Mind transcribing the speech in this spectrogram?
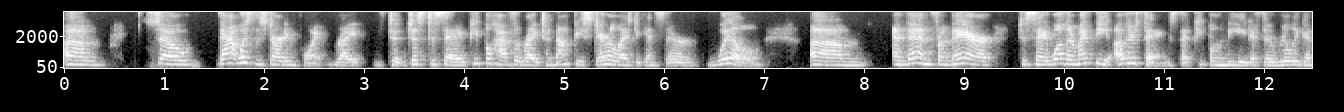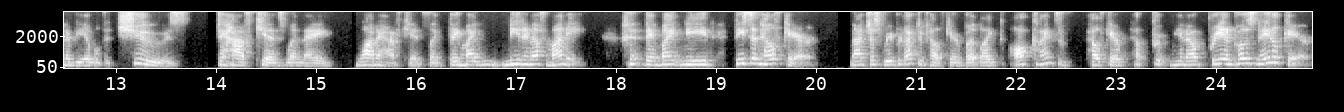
Um, so that was the starting point, right? To just to say people have the right to not be sterilized against their will. Um, and then from there to say, well, there might be other things that people need if they're really going to be able to choose to have kids when they want to have kids. Like they might need enough money. they might need decent health care, not just reproductive health care, but like all kinds of healthcare, you know, pre and postnatal care,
